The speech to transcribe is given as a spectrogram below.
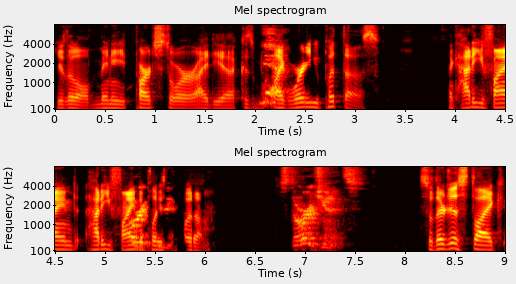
your little mini parts store idea because Yeah. like where do you put those? Like how do you find how do you find a Storage place to put them? Storage units. So they're just like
